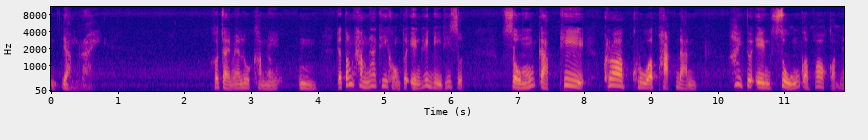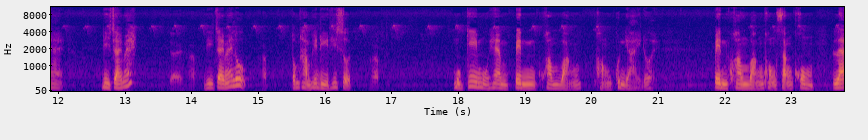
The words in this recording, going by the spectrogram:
ำอย่างไร เข้าใจไหมลูกคำนี้ อืมจะต้องทำหน้าที่ของตัวเองให้ดีที่สุด สมกับที่ ครอบครัวผลักดัน ให้ตัวเองสูงกว่าพ่อกว่าแม่ ดีใจไหมใจครับ ดีใจไหมลูกครับ ต้องทำให้ดีที่สุดครับ หมูกี้หมูแฮมเป็นความหวังของคุณยายด้วย เป็นความหวังของสังคม และ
